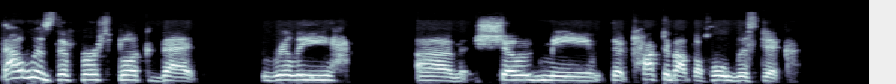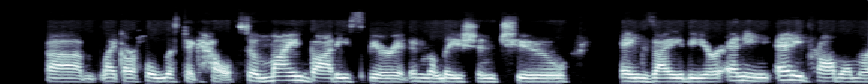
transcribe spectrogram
that was the first book that really um, showed me that talked about the holistic, um, like our holistic health. So mind, body, spirit in relation to anxiety or any any problem we're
